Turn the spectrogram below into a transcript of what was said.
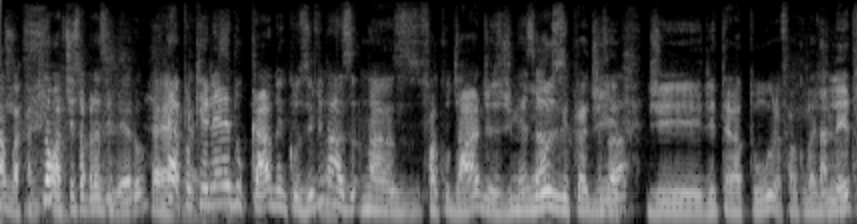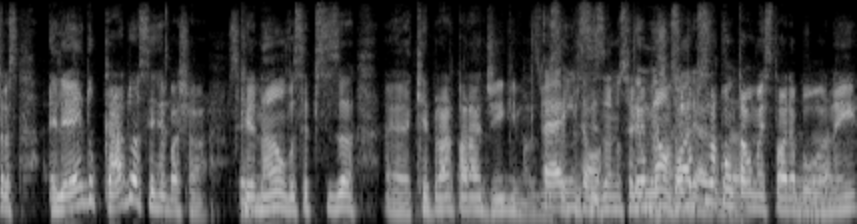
abaixo. abaixo. Não, artista brasileiro. É, porque ele é educado, inclusive, nas, nas faculdades de Exato, música, de, exato. de literatura, faculdade de letras. Ele é educado a se rebaixar. Porque Sim. não, você precisa é, quebrar paradigmas. Você É, então, precisa não uma Não, você não história- precisa contar Exato, uma história boa, exato. nem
